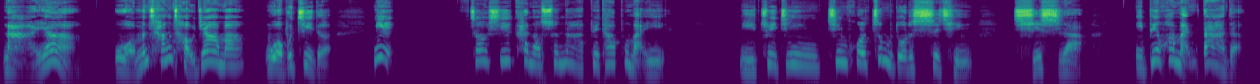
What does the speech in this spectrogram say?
哪呀？我们常吵架吗？我不记得。你，朝夕看到孙娜对他不满意，你最近经过了这么多的事情，其实啊，你变化蛮大的。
